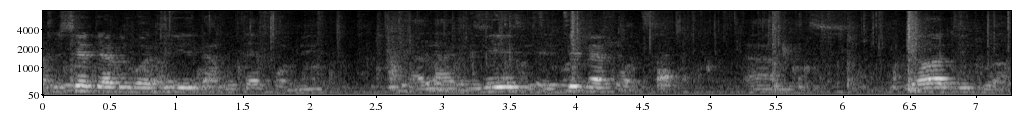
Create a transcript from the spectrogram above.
appreciate everybody that voted for me, and I believe it's a team effort, and we all did well.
